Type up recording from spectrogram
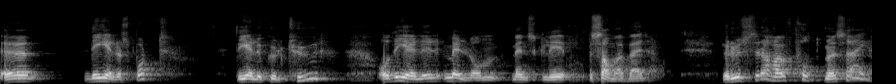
Eh, det gjelder sport, det gjelder kultur, og det gjelder mellommenneskelig samarbeid. Russere har jo fått med seg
